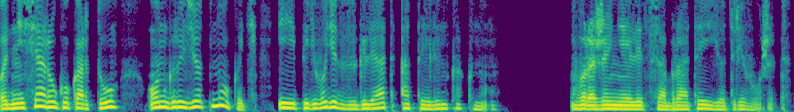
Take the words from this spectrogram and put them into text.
Поднеся руку к рту, он грызет ноготь и переводит взгляд от Эллен к окну. Выражение лица брата ее тревожит.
